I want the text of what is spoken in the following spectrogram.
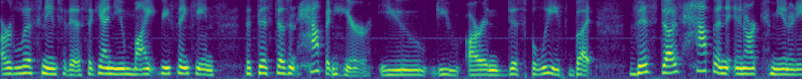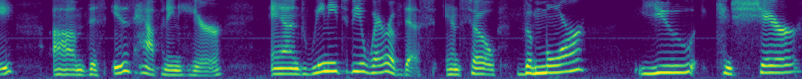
are listening to this again you might be thinking that this doesn't happen here. You you are in disbelief but this does happen in our community. Um, this is happening here, and we need to be aware of this. And so, the more you can share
